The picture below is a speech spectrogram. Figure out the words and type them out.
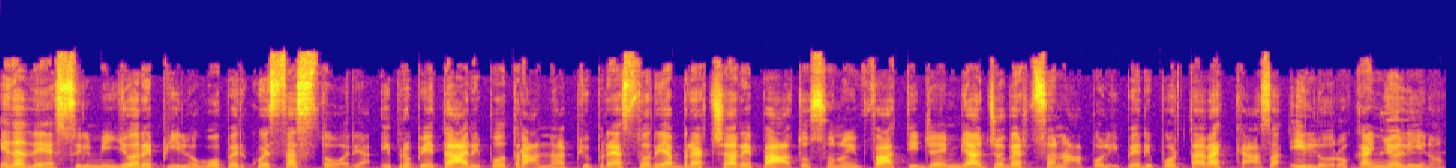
Ed adesso il migliore epilogo per questa storia. I proprietari potranno al più presto riabbracciare Pato, sono infatti già in viaggio verso Napoli per riportare a casa il loro cagnolino.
